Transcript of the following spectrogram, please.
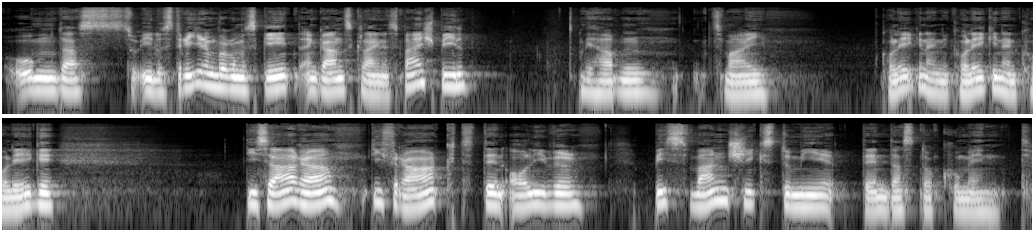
um das zu illustrieren, worum es geht, ein ganz kleines Beispiel. Wir haben zwei Kollegen, eine Kollegin, ein Kollege. Die Sarah, die fragt den Oliver, bis wann schickst du mir denn das Dokument?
